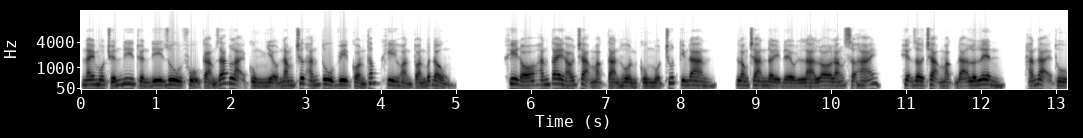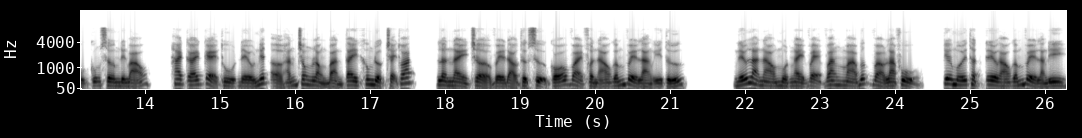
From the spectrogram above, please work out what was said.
Này một chuyến đi thuyền đi du phủ cảm giác lại cùng nhiều năm trước hắn tu vi còn thấp khi hoàn toàn bất đồng. Khi đó hắn tay háo chạm mặc tàn hồn cùng một chút kim đan, lòng tràn đầy đều là lo lắng sợ hãi, hiện giờ chạm mặc đã lớn lên, hắn đại thù cũng sớm đến báo, hai cái kẻ thù đều niết ở hắn trong lòng bàn tay không được chạy thoát, lần này trở về đảo thực sự có vài phần áo gấm về làng ý tứ. Nếu là nào một ngày vẻ vang mà bước vào La Phủ, kia mới thật kêu áo gấm về làng đi.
